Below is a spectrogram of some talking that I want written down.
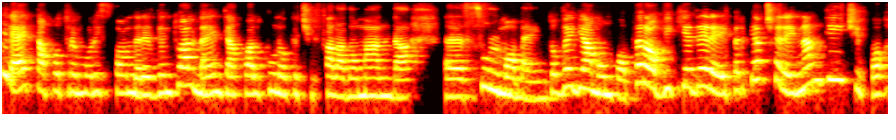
diretta potremo rispondere eventualmente a qualcuno che ci fa la domanda eh, sul momento. Vediamo un po', però vi chiederei per piacere in anticipo,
